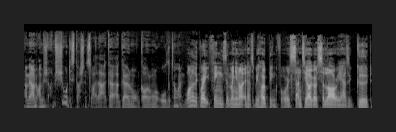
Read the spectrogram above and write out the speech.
I mean, I'm, I'm, I'm sure discussions like that are, go, are going on, going on all the time. One of the great things that Man United have to be hoping for is Santiago Solari has a good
